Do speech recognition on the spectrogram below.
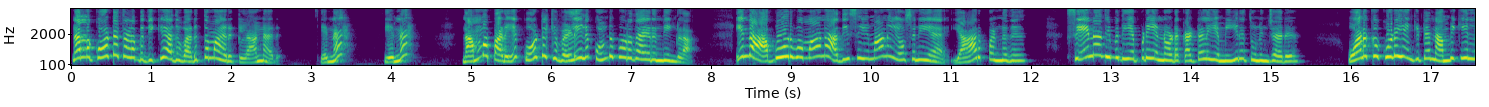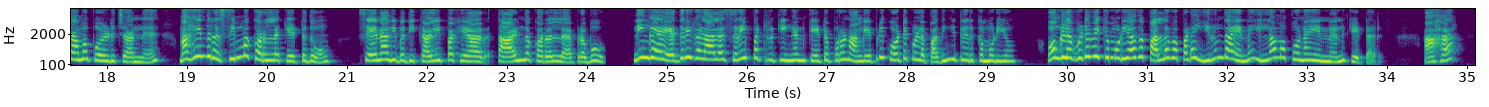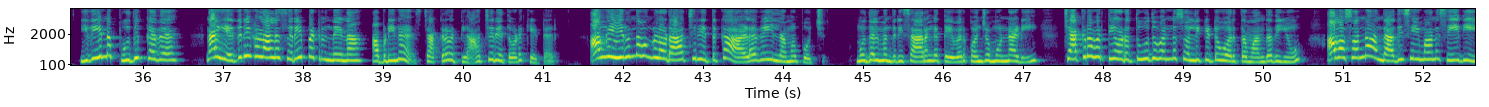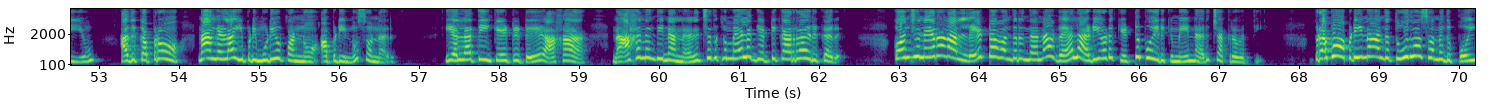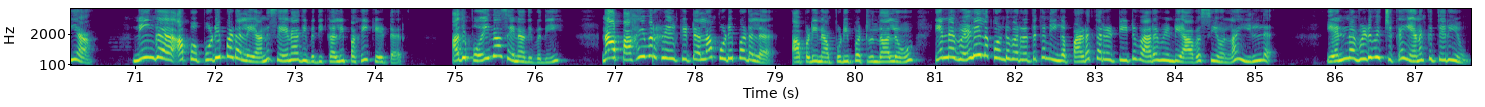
நம்ம கோட்டை தளபதிக்கு அது வருத்தமா இருக்கலான்னாரு. என்ன? என்ன? நம்ம படைய கோட்டைக்கு வெளியில கொண்டு போறதா இருந்தீங்களா? இந்த அபூர்வமான அதிசயமான யோசனைய யார் பண்ணது? சேனாதிபதி எப்படி என்னோட கட்டளைய மீற துணிஞ்சாரு? உனக்கு கூட என்கிட்ட நம்பிக்கை இல்லாம போயிடுச்சான்னு மகேந்திர சிம்ம குரல்ல கேட்டதும் சேனாதிபதி கலிப்பகையார் தாழ்ந்த குரல்ல பிரபு நீங்க எதிரிகளால சிறைப்பட்டிருக்கீங்கன்னு கேட்டப்புறம் நாங்க எப்படி கோட்டைக்குள்ள பதுங்கிட்டு இருக்க முடியும்? உங்களை விடுவிக்க முடியாத பல்லவ படம் இருந்தா என்ன? இல்லாம போனா என்னன்னு கேட்டாரு. ஆஹா இது என்ன புதுக்கதை? நான் எதிரிகளால சிறைப்பட்டிருந்தேனா? அப்படின்னு சக்கரவர்த்தி ஆச்சரியத்தோட கேட்டார். அங்க இருந்தவங்களோட ஆச்சரியத்துக்கு அளவே இல்லாம போச்சு. முதல் மந்திரி சாரங்கத்தேவர் கொஞ்சம் முன்னாடி சக்கரவர்த்தியோட தூதுவன்னு சொல்லிக்கிட்டு ஒருத்தன் வந்ததையும் அவன் சொன்ன அந்த அதிசயமான செய்தியையும் அதுக்கப்புறம் நாங்கெல்லாம் இப்படி முடிவு பண்ணோம் அப்படின்னு சொன்னாரு. எல்லாத்தையும் கேட்டுட்டு ஆஹா நாகநந்தி நான் நினைச்சதுக்கு மேல கெட்டிக்காரரா இருக்காரு. கொஞ்ச நேரம் நான் லேட்டா வந்திருந்தேன்னா வேலை அடியோட கெட்டு போயிருக்குமேன்னாரு சக்கரவர்த்தி. பிரபு அப்படின்னா அந்த தூதுவம் சொன்னது பொய்யா? நீங்க அப்போ பொடிப்படலையான்னு சேனாதிபதி கலிப்பகை கேட்டார். அது பொய் தான் சேனாதிபதி? நான் பகைவர்கள் கிட்ட எல்லாம் பிடிப்படல அப்படி நான் பிடிப்பட்டிருந்தாலும் என்னை வெளியில கொண்டு வர்றதுக்கு நீங்க படத்திரட்டிட்டு வர வேண்டிய அவசியம்லாம் இல்லை. என்னை விடுவிச்சுக்க எனக்கு தெரியும்.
